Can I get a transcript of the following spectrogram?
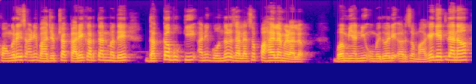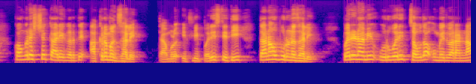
काँग्रेस आणि भाजपच्या कार्यकर्त्यांमध्ये धक्काबुक्की आणि गोंधळ झाल्याचं पाहायला मिळालं. बम यांनी उमेदवारी अर्ज मागे घेतल्यानं काँग्रेसचे कार्यकर्ते आक्रमक झाले. त्यामुळे इथली परिस्थिती तणावपूर्ण झाली. परिणामी उर्वरित चौदा उमेदवारांना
